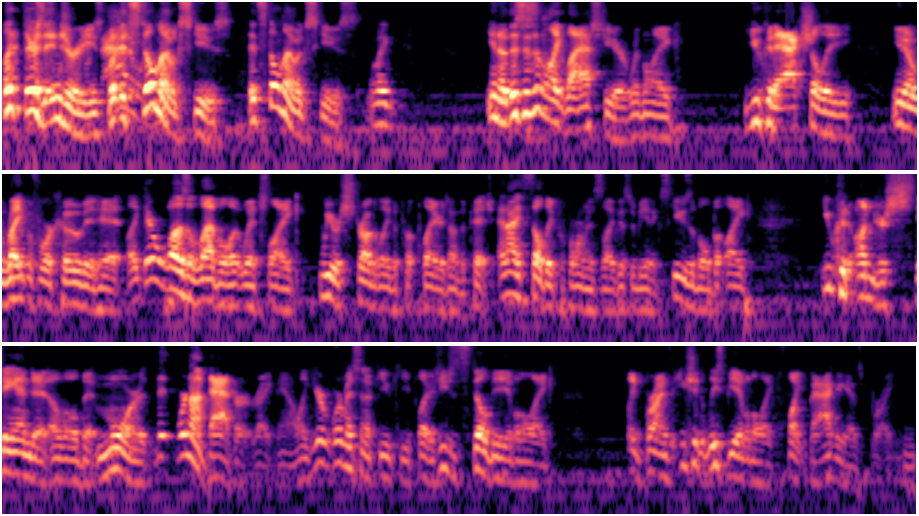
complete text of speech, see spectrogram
Like, there's injuries, but it's still no excuse. It's still no excuse. Like, you know, this isn't like last year when like you could actually, you know, right before COVID hit, like there was a level at which like we were struggling to put players on the pitch, and I still think performances like this would be inexcusable, but like you could understand it a little bit more. We're not that hurt right now. Like you're, we're missing a few key players. You should still be able to like, like Brian you should at least be able to like fight back against Brighton.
